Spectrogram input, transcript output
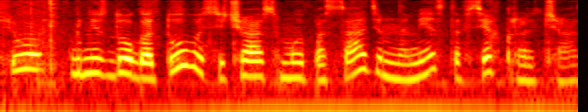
Все, гнездо готово. Сейчас мы посадим на место всех крольчат.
